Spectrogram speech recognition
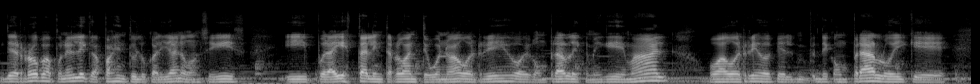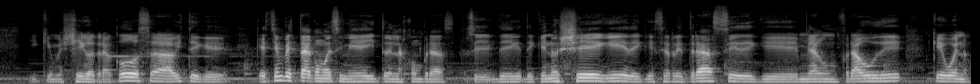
de ropa, ponerle capaz en tu localidad no conseguís. Y por ahí está el interrogante, bueno, hago el riesgo de comprarle y que me quede mal, o hago el riesgo de, que de comprarlo y que, y que me llegue otra cosa, viste que, que siempre está como ese miedito en las compras Sí. de, de que no llegue, de que se retrase, de que me haga un fraude. Que bueno,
